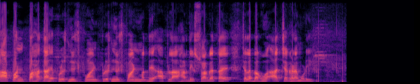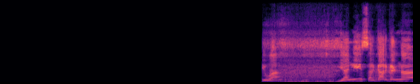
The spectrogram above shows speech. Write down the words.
आपण पाहत आहे police news point police news पॉईंटमध्ये आपला हार्दिक स्वागत आहे. चला बघू आजच्या घडामोडी. युवा यांनी सरकारकडनं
